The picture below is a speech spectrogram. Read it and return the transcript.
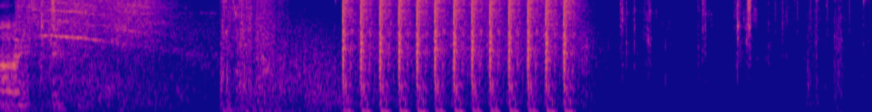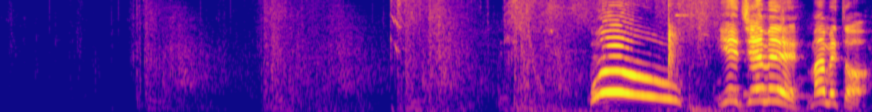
Nice, pięknie. Woo! Jedziemy! Mamy to!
